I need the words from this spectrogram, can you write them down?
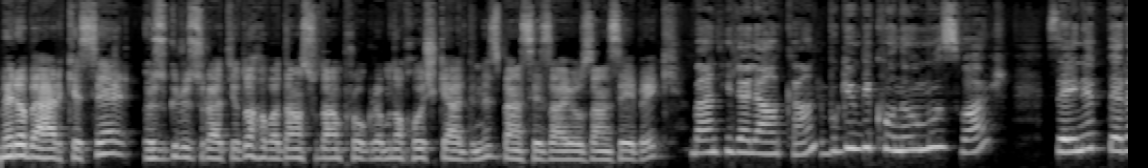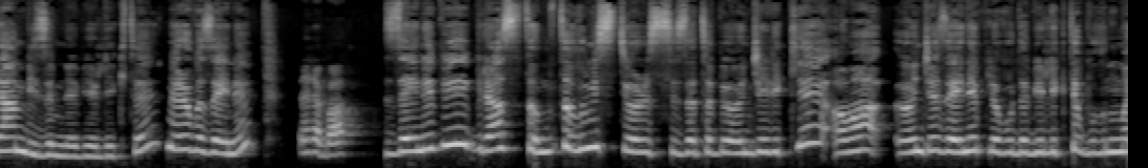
Merhaba herkese. Özgürüz Radyo'da Havadan Sudan programına hoş geldiniz. Ben Sezai Ozan Zeybek. Ben Hilal Alkan. Bugün bir konuğumuz var. Zeynep Deren bizimle birlikte. Merhaba Zeynep. Merhaba. Zeynep'i biraz tanıtalım istiyoruz size tabii öncelikle ama önce Zeynep'le burada birlikte bulunma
